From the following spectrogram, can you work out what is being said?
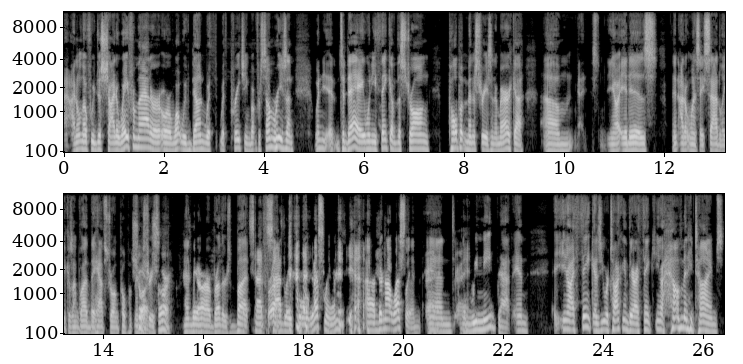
I don't know if we've just shied away from that or, or what we've done with with preaching, but for some reason, when you, today, when you think of the strong pulpit ministries in America, um, you know, it is and I don't want to say sadly because I'm glad they have strong pulpit sure, ministries. Sure. And they are our brothers, but sad for sadly for Wesleyan, yeah. uh, they're not Wesleyan, right, and right. and we need that. And you know, I think as you were talking there, I think you know how many times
